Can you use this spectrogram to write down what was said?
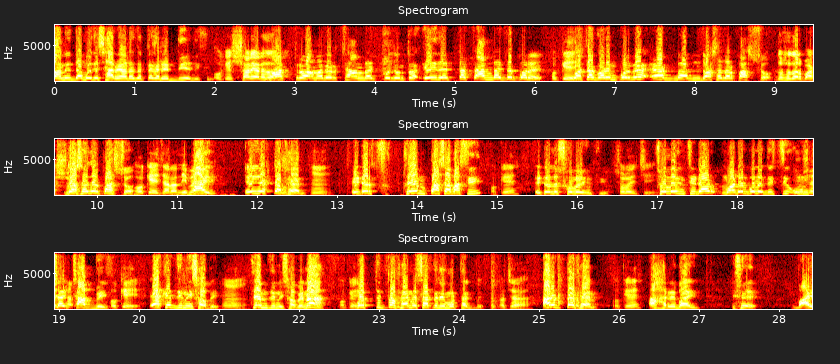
পানির দাম ওই যে সাড়ে আট হাজার টাকা রেট দিয়ে দিছি। ওকে সাড়ে আট মাত্র আমাদের চান রাত পর্যন্ত এই রেটটা চান রাতের পরে Okay. পচা গরম পড়বে একবার দশ হাজার পাঁচশো। দশ হাজার পাঁচশো। দশ হাজার পাঁচশো। ওকে যারা নিবে ভাই এই একটা ফ্যান হুম। এটার ফ্রেম পাশাপাশি ওকে। এটা হলো ষোলো ইঞ্চি। ষোলো ইঞ্চি। ষোলো ইঞ্চিটার মডেল বলে দিচ্ছি উনষাট ছাব্বিশ। ওকে। একের জিনিস হবে। সেম জিনিস হবে না? প্রত্যেকটা ফ্যানের সাথে রিমোট থাকবে। আচ্ছা। আরেকটা ফ্যান ওকে। আরে ভাই ভাই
